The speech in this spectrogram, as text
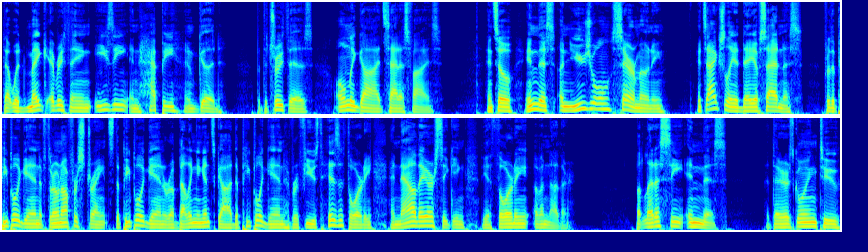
that would make everything easy and happy and good. But the truth is, only God satisfies. And so, in this unusual ceremony, it's actually a day of sadness. For the people again have thrown off restraints. The people again are rebelling against God. The people again have refused his authority, and now they are seeking the authority of another. But let us see in this that there is going to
